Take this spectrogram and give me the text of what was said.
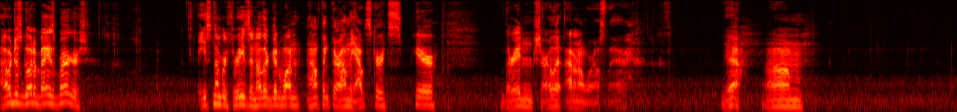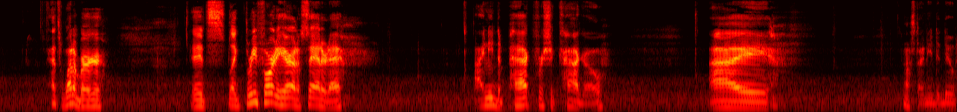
I would just go to Bay's Burgers. Ace number three is another good one. I don't think they're on the outskirts here. They're in Charlotte. I don't know where else they are. Yeah. Um, that's What-A-Burger. It's like 3.40 here on a Saturday. I need to pack for Chicago. I... What else do I need to do?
